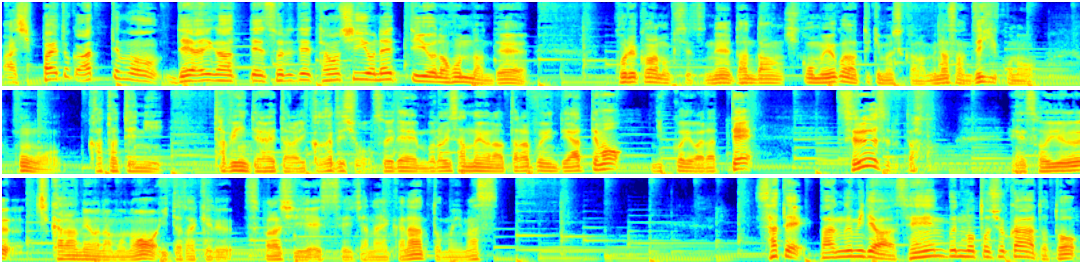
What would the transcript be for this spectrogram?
まあ、失敗とかあっても出会いがあってそれで楽しいよねっていうような本なんでこれからの季節ねだんだん気候も良くなってきましたから皆さんぜひこの本を片手に旅に出られたらいかがでしょう。それで室井さんのようなトラブルに出会ってもにっこり笑ってスルーすると、えー、そういう力のようなものをいただける素晴らしいエッセイじゃないかなと思います。さて番組では1000円分の図書カードと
